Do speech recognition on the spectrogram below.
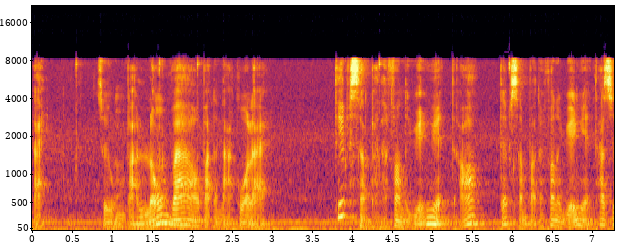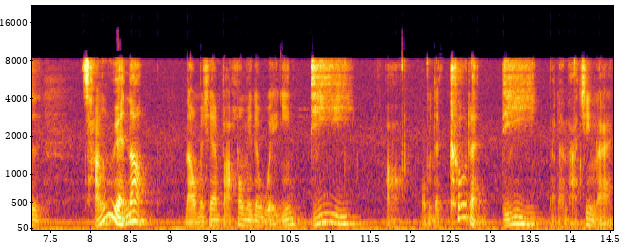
哎，所以我们把 long vowel 把它拿过来，diphthong 把它放的远远的啊，diphthong 把它放的远远，它是长元呢。那我们现在把后面的尾音 d 啊，我们的 coda d 把它拿进来。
